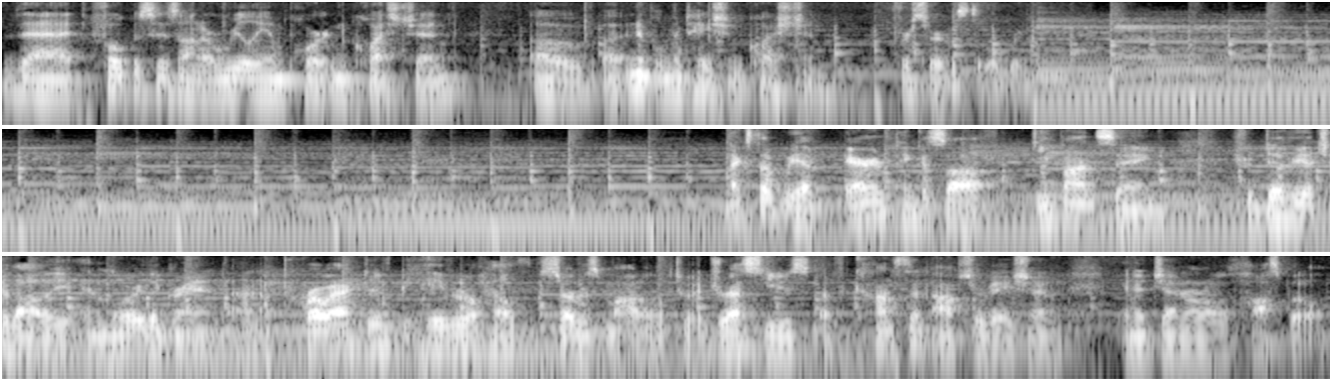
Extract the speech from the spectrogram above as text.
that focuses on a really important question of uh, an implementation question for service delivery. Next up, we have Aaron Pinkhasov, Deepan Singh, Sridivya Chavali, and Lori Legrand on a proactive behavioral health service model to address use of constant observation in a general hospital.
